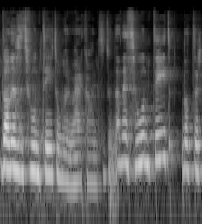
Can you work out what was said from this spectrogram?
dan is het gewoon tijd om er werk aan te doen. Dan is het gewoon tijd dat er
